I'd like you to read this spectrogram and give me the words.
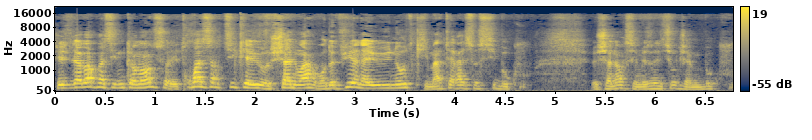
J'ai tout d'abord passé une commande sur les trois sorties qu'il y a eu au Chat Noir. Bon, depuis, il y en a eu une autre qui m'intéresse aussi beaucoup. Le chat noir, c'est une maison d'édition que j'aime beaucoup.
